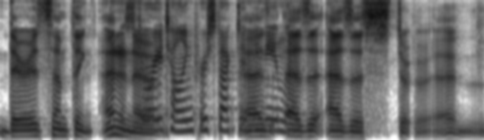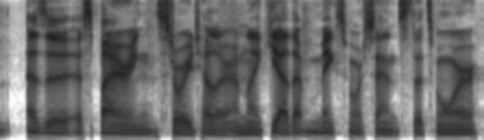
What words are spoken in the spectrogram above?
There is something I don't know. Storytelling perspective. As, you mean like as a as a sto- uh, as a aspiring storyteller, I'm like, yeah, that makes more sense. That's more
